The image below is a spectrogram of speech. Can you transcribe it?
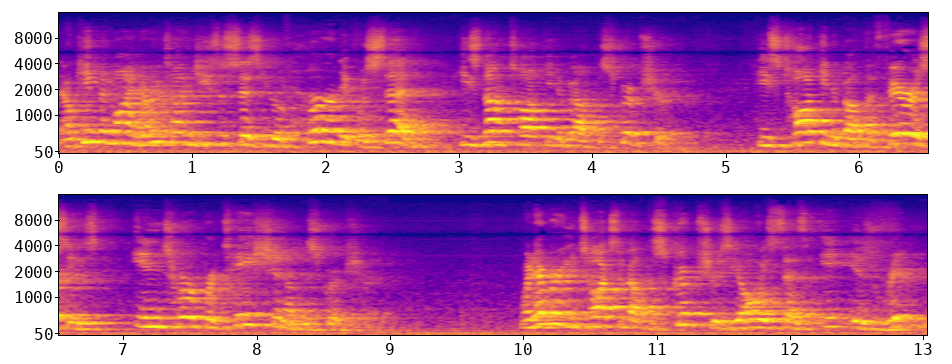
Now keep in mind, every time Jesus says you have heard it was said, he's not talking about the scripture. He's talking about the Pharisees' interpretation of the scripture. Whenever he talks about the scriptures, he always says, It is written.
